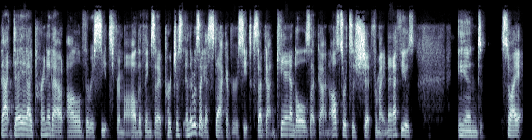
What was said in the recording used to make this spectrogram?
that day I printed out all of the receipts from all the things that I purchased. And there was like a stack of receipts because I've gotten candles, I've gotten all sorts of shit for my nephews. And so I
